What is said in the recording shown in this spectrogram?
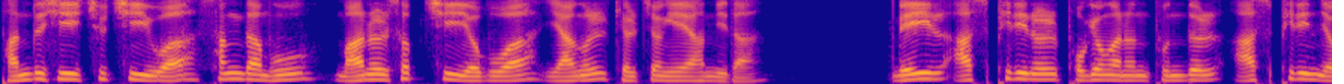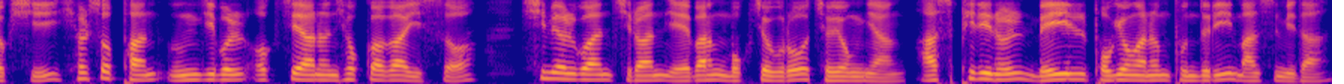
반드시 주치의와 상담 후 마늘 섭취 여부와 양을 결정해야 합니다. 매일 아스피린을 복용하는 분들 아스피린 역시 혈소판 응집을 억제하는 효과가 있어 심혈관 질환 예방 목적으로 저용량 아스피린을 매일 복용하는 분들이 많습니다.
